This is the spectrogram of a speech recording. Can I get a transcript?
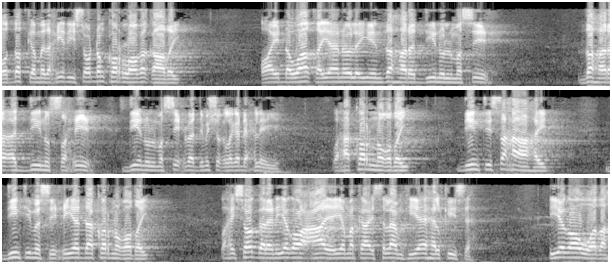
oo dadka madaxyadiisa oo dhan kor looga qaaday oo ay dhawaaqayaan oo leeyihiin dahara addiinu lmasiix dahara addiinu asaxiix diinu lmasiix baa dimashik laga dhex leeyay. Waxaa kor noqday diintii saxa ahayd diintii masiixiyaddaa kor noqoday. Waxay soo galeen iyagoo caayaya markaa islaamka iyo ahalkiisa iyagoo wada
